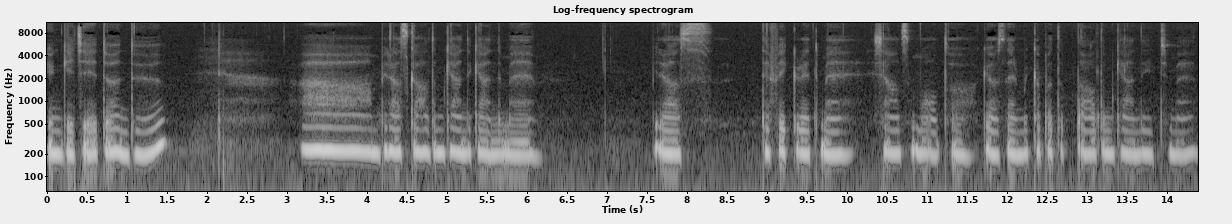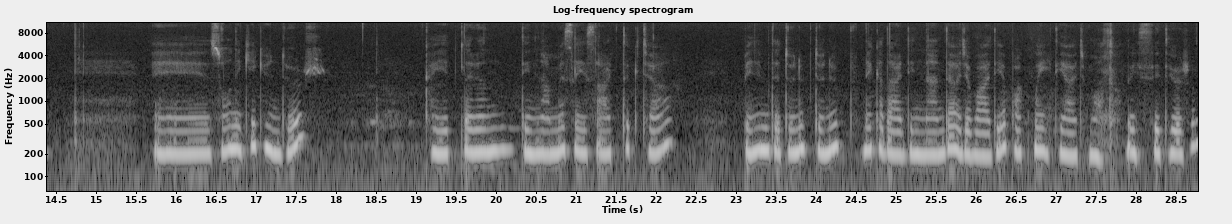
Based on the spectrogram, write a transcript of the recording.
gün geceye döndü. Aa, biraz kaldım kendi kendime. Biraz tefekkür etme şansım oldu. Gözlerimi kapatıp daldım kendi içime. Ee, son iki gündür kayıtların dinlenme sayısı arttıkça benim de dönüp dönüp ne kadar dinlendi acaba diye bakma ihtiyacım olduğunu hissediyorum.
